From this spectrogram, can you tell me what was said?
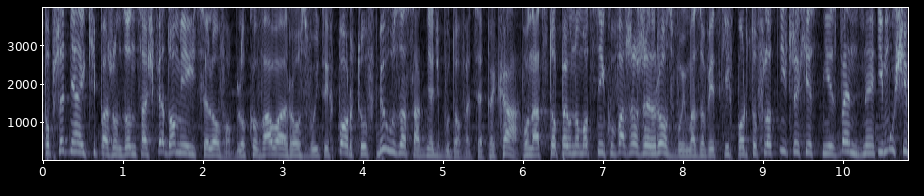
poprzednia ekipa rządząca świadomie i celowo blokowała rozwój tych portów, by uzasadniać budowę CPK. Ponadto pełnomocnik uważa, że rozwój mazowieckich portów lotniczych jest niezbędny i musi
